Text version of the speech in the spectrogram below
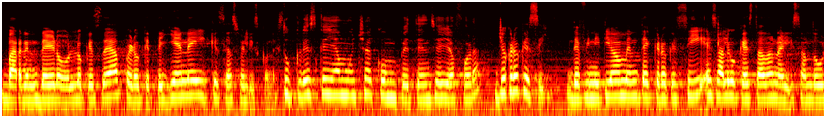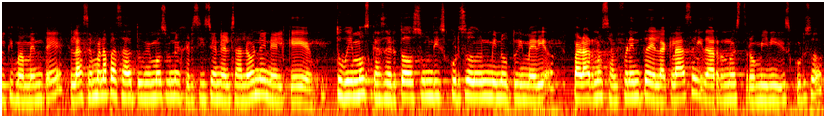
barrendero, lo que sea, pero que te llene y que seas feliz con eso. ¿Tú crees que haya mucha competencia allá afuera? Yo creo que sí, definitivamente creo que sí, es algo que he estado analizando últimamente. La semana pasada tuvimos un ejercicio en el salón en el que tuvimos que hacer todos un discurso de un minuto y medio, pararnos al frente de la clase y dar nuestro mini discurso.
